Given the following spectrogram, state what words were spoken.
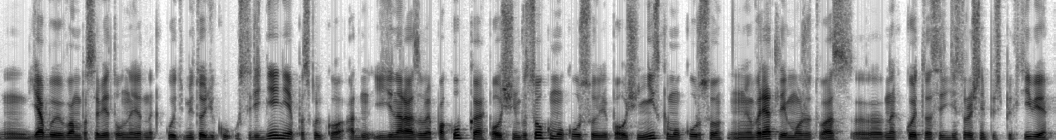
я бы вам посоветовал, наверное, какую-то методику усреднения, поскольку единоразовая покупка по очень высокому курсу или по очень низкому курсу вряд ли может вас э, на какой-то среднесрочной перспективе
